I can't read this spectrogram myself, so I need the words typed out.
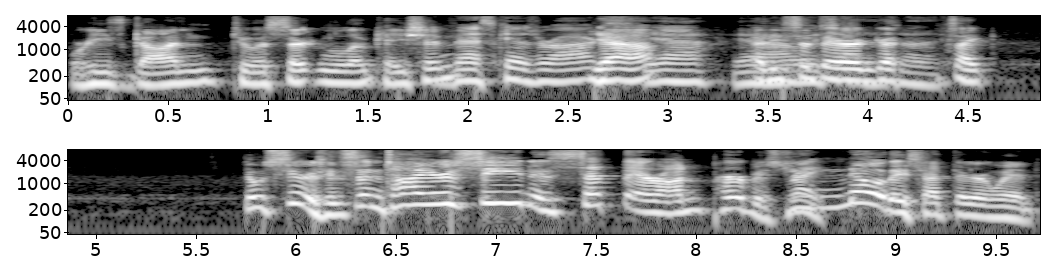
where he's gone to a certain location? Vasquez Rocks. yeah, yeah, yeah. And he sit there and go, it's like, no, seriously, this entire scene is set there on purpose. You Right. know they sat there and went,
